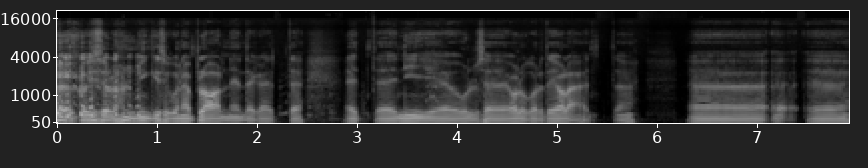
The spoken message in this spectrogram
kui sul on mingisugune plaan nendega, et et nii hull see olukord ei ole, et äh, äh,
